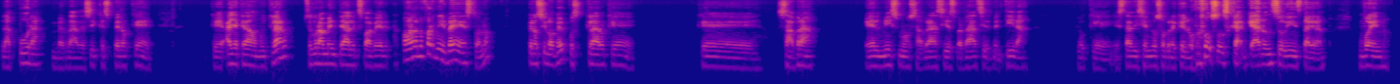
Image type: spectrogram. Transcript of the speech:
la pura verdad, así que espero que, que haya quedado muy claro. Seguramente Alex va a ver, o a lo mejor ni ve esto, ¿no? Pero si lo ve, pues claro que, que sabrá, él mismo sabrá si es verdad, si es mentira, lo que está diciendo sobre que los rusos hackearon su Instagram. Bueno,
